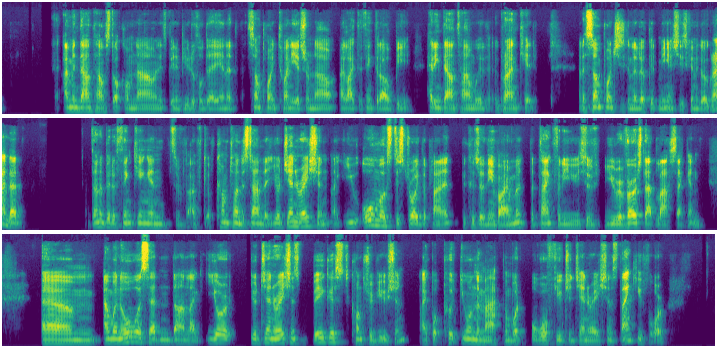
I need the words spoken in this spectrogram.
I'm in downtown Stockholm now, and it's been a beautiful day. And at some point, 20 years from now, I like to think that I'll be heading downtown with a grandkid, and at some point, she's going to look at me and she's going to go, "Granddad, I've done a bit of thinking and I've, I've come to understand that your generation, like you almost destroyed the planet because of the environment, but thankfully you sort of, you reversed that last second. Um, and when all was said and done, like your your generation's biggest contribution, like what put you on the map and what all future generations thank you for,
